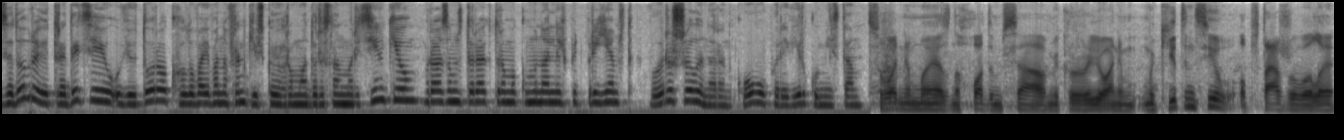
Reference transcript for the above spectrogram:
За доброю традицією, у вівторок голова Івано-Франківської громади Руслан Марцінків разом з директорами комунальних підприємств вирушили на ранкову перевірку міста. Сьогодні ми знаходимося в мікрорайоні Микітинців, обстежували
